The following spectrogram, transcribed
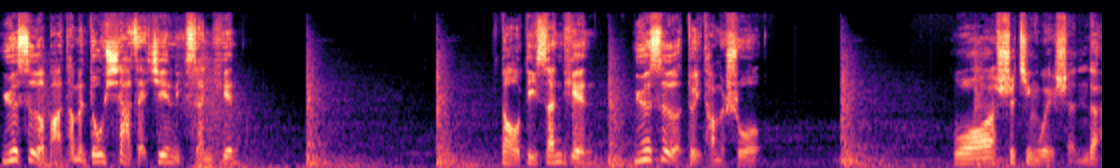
约瑟把他们都下在监里三天。到第三天，约瑟对他们说：“我是敬畏神的，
